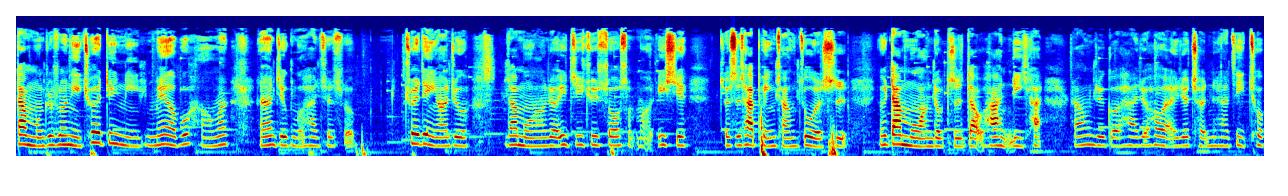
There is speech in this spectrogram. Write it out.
大萌就说，你确定你没有不好吗？然后结果他就说。确定，然后就大魔王就一继续说什么一些，就是他平常做的事，因为大魔王都知道他很厉害，然后结果他就后来就承认他自己错，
